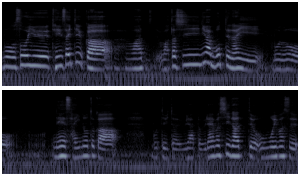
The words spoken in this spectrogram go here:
もうそういう天才っていうかわ私には持ってないものをね才能とか持ってる人はやっぱ羨ましいなって思います。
